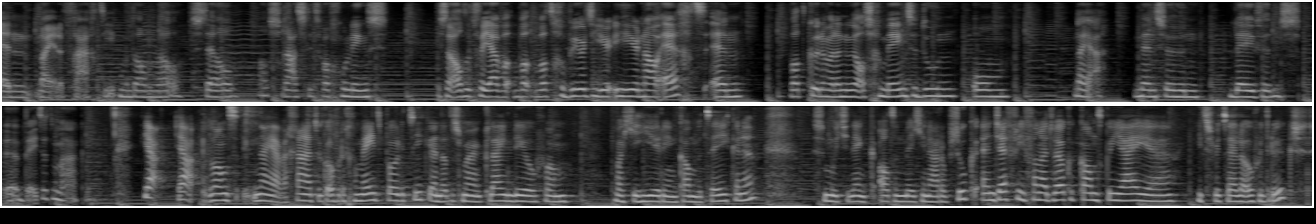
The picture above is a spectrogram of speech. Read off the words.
en nou ja, de vraag die ik me dan wel stel als raadslid van GroenLinks is dan altijd van ja, wat, wat, wat gebeurt hier, hier nou echt? En wat kunnen we dan nu als gemeente doen om nou ja, mensen hun levens uh, beter te maken? Ja, ja, want nou ja, we gaan natuurlijk over de gemeentepolitiek en dat is maar een klein deel van wat je hierin kan betekenen. Dus moet je denk ik altijd een beetje naar op zoek. En Jeffrey, vanuit welke kant kun jij uh, iets vertellen over drugs?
